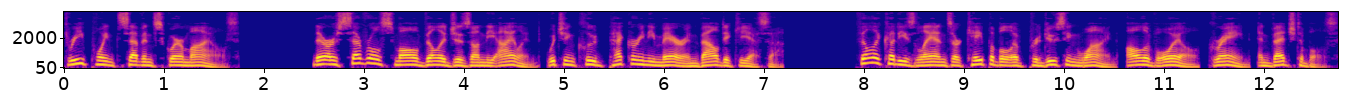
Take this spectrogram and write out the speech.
3.7 square miles. There are several small villages on the island, which include Pecorini Mare and Valdichiesa. Filicudi's lands are capable of producing wine, olive oil, grain, and vegetables.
